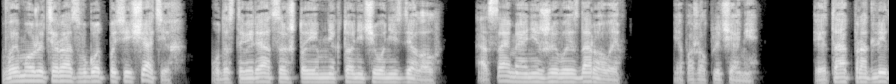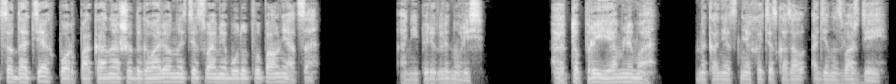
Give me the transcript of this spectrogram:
«Вы можете раз в год посещать их, удостоверяться, что им никто ничего не сделал, а сами они живы и здоровы». Я пожал плечами. «И так продлится до тех пор, пока наши договоренности с вами будут выполняться». Они переглянулись. «Это приемлемо», — наконец нехотя сказал один из вождей.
